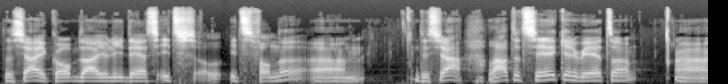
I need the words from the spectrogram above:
Dus ja, ik hoop dat jullie deze iets, iets vonden. Um, dus ja, laat het zeker weten. Uh,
